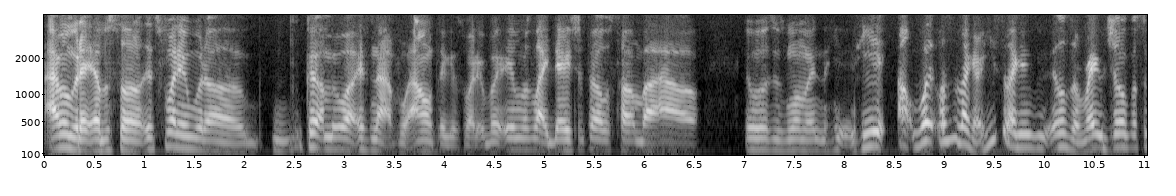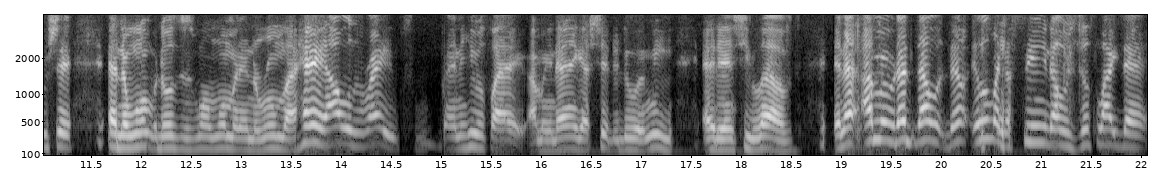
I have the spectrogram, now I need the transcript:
I remember that episode. It's funny with uh I mean well it's not I don't think it's funny, but it was like Dave Chappelle was talking about how it was this woman he, he uh, what was it like a he said like it, it was a rape joke or some shit and the one there was just one woman in the room like hey I was raped and he was like I mean that ain't got shit to do with me and then she left and I, I remember that that was that, it was like a scene that was just like that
